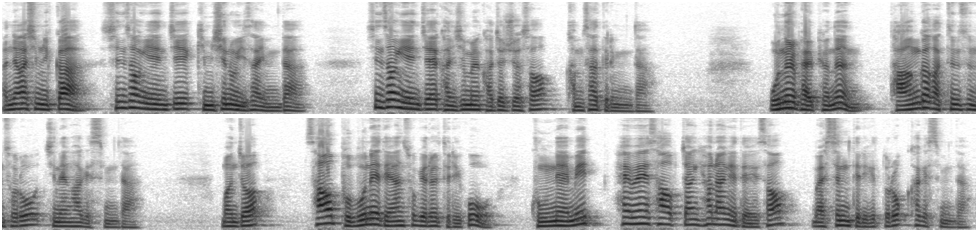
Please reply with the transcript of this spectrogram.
안녕하십니까. 신성ENG 김신호 이사입니다. 신성ENG에 관심을 가져주셔서 감사드립니다. 오늘 발표는 다음과 같은 순서로 진행하겠습니다. 먼저 사업 부분에 대한 소개를 드리고 국내 및 해외 사업장 현황에 대해서 말씀드리도록 하겠습니다.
